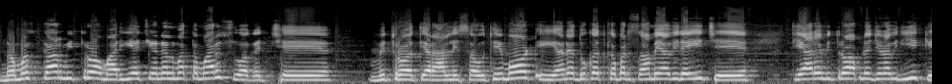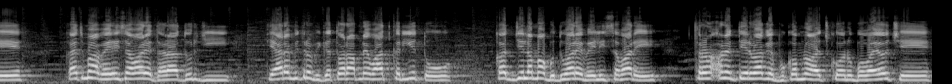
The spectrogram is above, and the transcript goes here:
નમસ્કાર મિત્રો મારી એ ચેનલમાં તમારું સ્વાગત છે. મિત્રો, અત્યારે હાલની સૌથી મોટી અને દુઃખદ ખબર સામે આવી રહી છે. ત્યારે મિત્રો આપણે જણાવી દઈએ કે કચ્છમાં વહેલી સવારે ધરાધુરજી, ત્યારે મિત્રો, વિગતવાર આપણે વાત કરીએ તો કચ્છ જિલ્લામાં બુધવારે વહેલી સવારે ત્રણ અને તેર વાગે ભૂકંપનો આંચકો અનુભવાયો છે.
